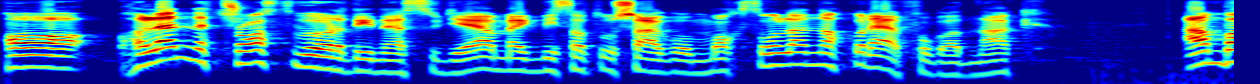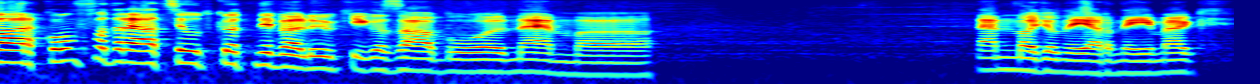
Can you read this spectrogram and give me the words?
Ha, ha lenne trustworthiness, ugye, a megbízhatóságon maxon lenne, akkor elfogadnák. Ám bár konfederációt kötni velük igazából nem... Nem nagyon érné meg.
